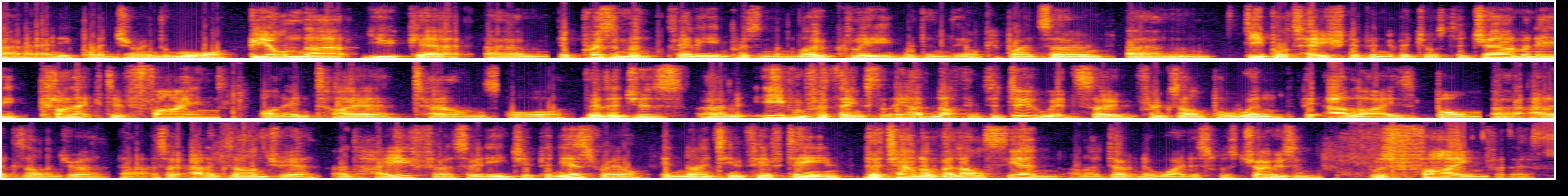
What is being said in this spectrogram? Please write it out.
uh, at any point during the war. Beyond that, you get um, imprisonment, clearly imprisonment locally within the occupied zone, um, deportation of individuals to Germany, collective fines on entire towns or villages, um, even for things that they had nothing to do with. So, for example, when the Allies bombed uh, Alexandria, uh, sorry, Alexandria and Haifa, so in Egypt and Israel in 1915, the town of Valenciennes, and I don't know why this was chosen, was fined for this,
